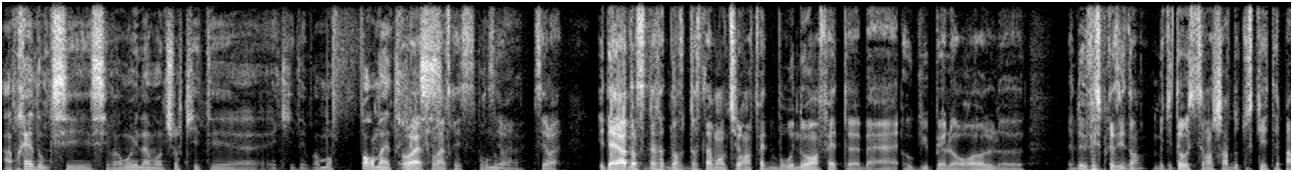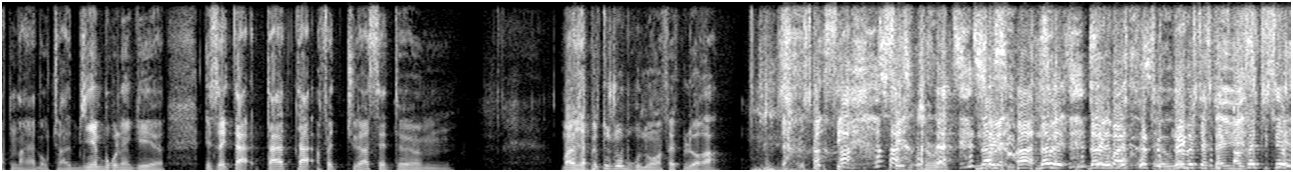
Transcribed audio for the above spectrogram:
après donc c'est c'est vraiment une aventure qui était euh, qui était vraiment formatrice ouais, formatrice. pour nous, vrai. ouais. C'est vrai. Et d'ailleurs, dans cette, dans, dans cette aventure, en fait, Bruno, en fait, euh, ben, occupait le rôle euh, de vice-président, mais tu étais aussi en charge de tout ce qui était partenariat, donc tu as bien bourlingué. euh, et c'est vrai que t'as, t'as, t'as- en fait, tu as cette. Moi, j'appelle toujours Bruno, en fait, le rat. Parce que c'est, c'est- Je rate. non, mais, non, mais, non, mais, quoi non, mais je t'explique. En fait, tu sais,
